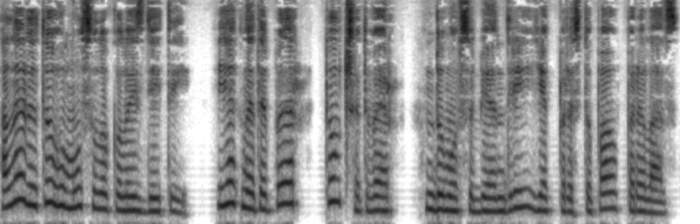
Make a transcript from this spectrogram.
але до того мусило колись дійти. Як не тепер, то в четвер, думав собі Андрій, як переступав перелаз.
